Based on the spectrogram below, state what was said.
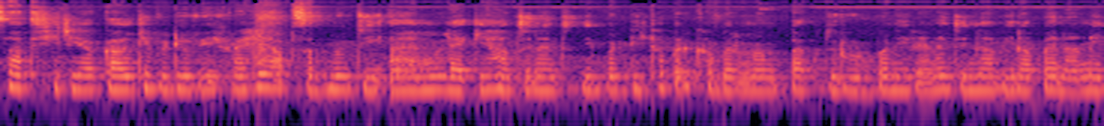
ਸਤਿ ਸ਼੍ਰੀ ਅਕਾਲ ਜੀ ਵੀਡੀਓ ਵੇਖ ਰਹੇ ਆਪ ਸਭ ਨੂੰ। ਜੀ ਆਇਆਂ ਨੂੰ ਲੈ ਕੇ ਹਾਜ਼ਰ ਹਾਂ ਅੱਜ ਦੀ ਵੱਡੀ ਖਬਰ। ਖਬਰ ਨਾਲ ਤੱਕ ਜ਼ਰੂਰ ਬਣੇ ਰਹਿਣਾ ਜਿੰਨਾ ਵੀਰਾਂ ਭੈਣਾਂ ਨੇ।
